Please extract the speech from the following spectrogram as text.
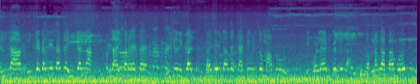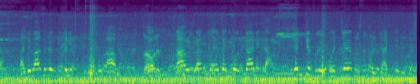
എനിക്ക് എനിക്ക് കള്ളിയില്ലാത്ത എനിക്കെന്നാ? ഉണ്ടായി പറയട്ടെ. എനിക്ക് കള്ളിയില്ലാത്ത ചട്ടി പിടിച്ചോ മാത്രമേ ഉള്ളൂ. ഈ കൊള്ളയടിച്ചിട്ടില്ല സ്വർണം കാക്കാൻ പോയിട്ടില്ല. പള്ളിവാസിൽ ഇതിന് എനിക്ക് ഒതുക്കാനില്ല. എനിക്ക് ഒറ്റ പ്രശ്നമുള്ളൂ ചട്ടി പിടിച്ചത്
